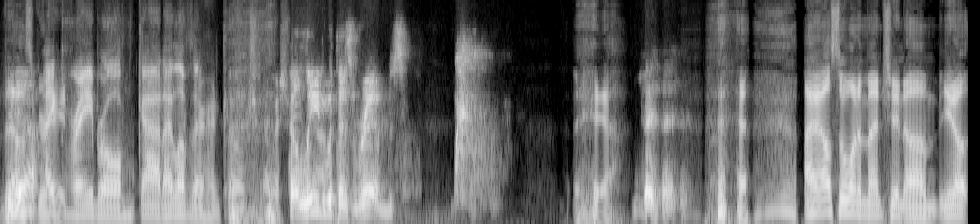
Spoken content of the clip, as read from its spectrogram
them. Yeah. That was great. Mike Vrabel. God, I love their head coach. I wish He'll lead with his ribs. Yeah. I also want to mention, um, you know,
